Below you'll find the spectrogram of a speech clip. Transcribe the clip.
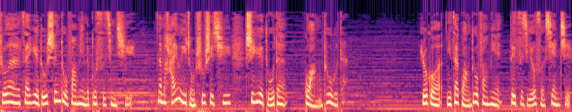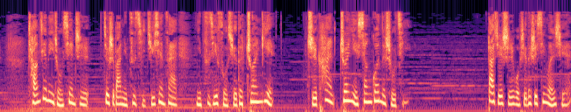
除了在阅读深度方面的不思进取，那么还有一种舒适区是阅读的广度的。如果你在广度方面对自己有所限制，常见的一种限制就是把你自己局限在你自己所学的专业，只看专业相关的书籍。大学时我学的是新闻学，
